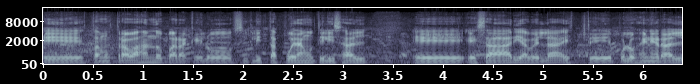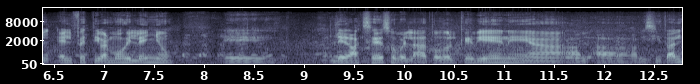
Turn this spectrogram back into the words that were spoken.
eh, estamos trabajando para que los ciclistas puedan utilizar eh, esa área, ¿verdad? Este, por lo general, el Festival Mojileño eh, le da acceso ¿verdad? a todo el que viene a visitar.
